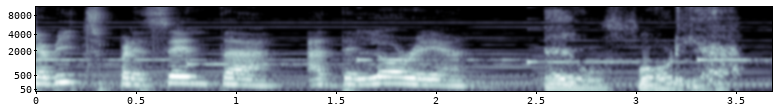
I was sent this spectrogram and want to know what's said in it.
Guayabits presenta a DeLorean. Euforia.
